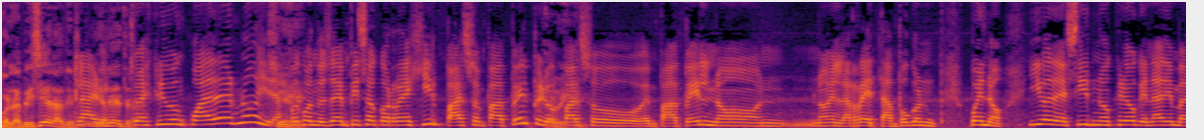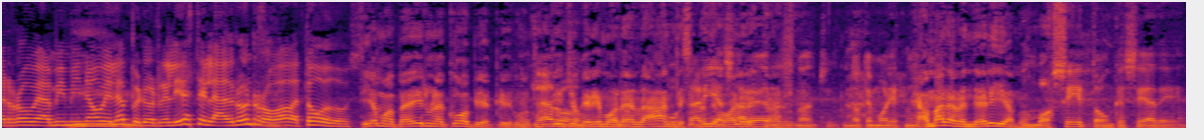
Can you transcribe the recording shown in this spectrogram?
con lapicera, de claro, yo escribo en cuaderno y después cuando ya empiezo a corregir paso en papel, pero paso en papel, no, no en la red, tampoco... bueno, iba a decir, no creo que nadie me robe a mí mi mm. novela, pero en realidad este ladrón robaba a todos. íbamos a pedir una copia, que con claro, dicho queríamos leerla antes. no te, no, Jamás la venderíamos. Un boceto, aunque sea de...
